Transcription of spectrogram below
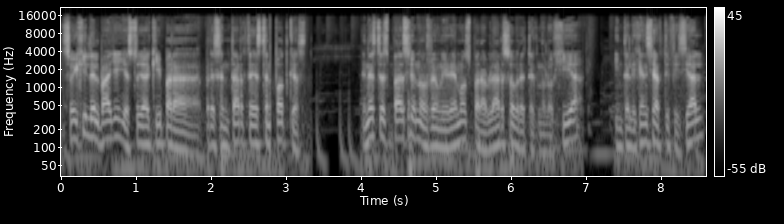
soy Gil del Valle y estoy aquí para presentarte este podcast. En este espacio nos reuniremos para hablar sobre tecnología, inteligencia artificial,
